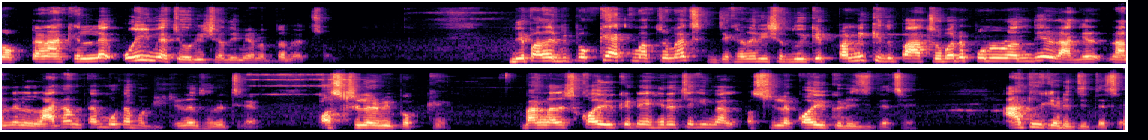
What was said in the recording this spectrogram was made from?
নকটা না খেললে ওই ম্যাচে রিশাদি ম্যান অফ দ্য ম্যাচ হন। নেপালের বিপক্ষে একমাত্র ম্যাচ যেখানে রিশাদ উইকেট পাননি, কিন্তু পাঁচ ওভারে পনেরো রান দিয়ে রাগের রানের লাগামটা মোটামুটি টেনে ধরেছিলেন অস্ট্রেলিয়ার বিপক্ষে। বাংলাদেশ কয় উইকেটে হেরেছে কিংবা অস্ট্রেলিয়া কয় উইকেটে জিতেছে? আট উইকেটে জিতেছে।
